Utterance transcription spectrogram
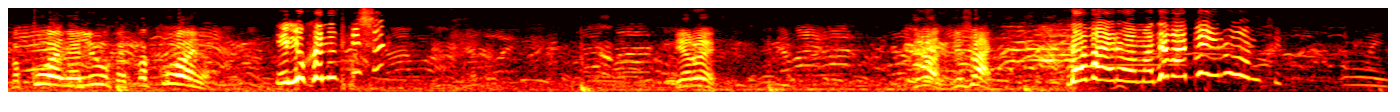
Спокойно, Илюха, спокойно. Ілюха, не спіши. Первый. Вперед, бежать. Давай, Рома, давай, бей, Ромчик. Ой.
